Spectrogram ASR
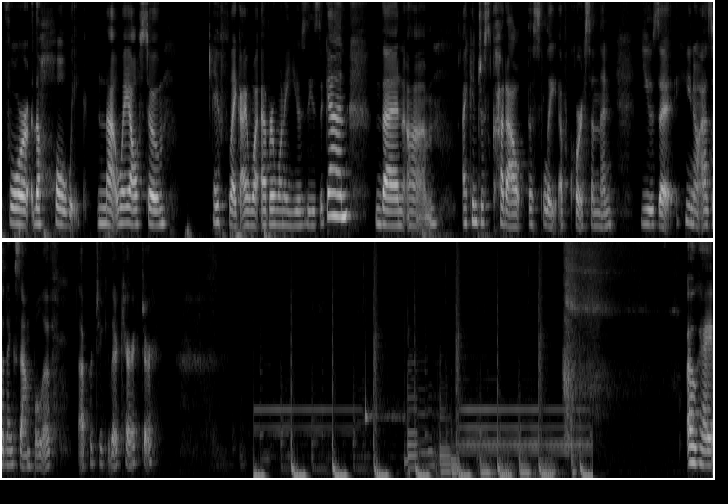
for the whole week. And that way also if like I ever want to use these again, then um, I can just cut out the slate, of course, and then use it, you know, as an example of that particular character. okay,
